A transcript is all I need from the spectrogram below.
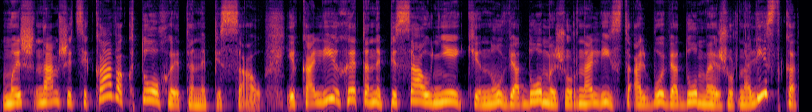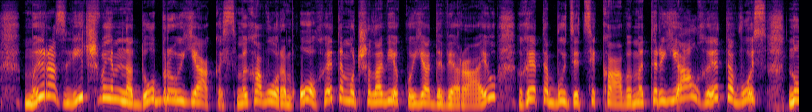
мы ж нам же цікава кто гэта напісаў. І калі гэта напісаў нейкі ну вядомы журналіст альбо вядомая журналістка мы разлічваем на добрую якасць. Мы говорим о гэтаму чалавеку я давяраю гэта будзе цікавы матэрыял гэта вось ну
